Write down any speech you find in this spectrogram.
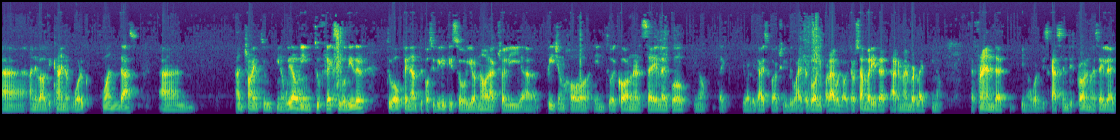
uh, and about the kind of work one does and and try to you know without being too flexible either to open up the possibilities so you're not actually uh, pigeonhole into a corner say like well you know like you are the guys who actually do hyperbolic paraboloids or somebody that I remember like you know a friend that you know were discussing this problem and say like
